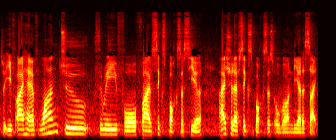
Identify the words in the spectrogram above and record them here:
So if I have one, two, three, four, five, six boxes here, I should have six boxes over on the other side.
